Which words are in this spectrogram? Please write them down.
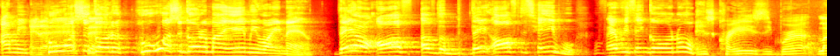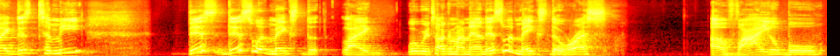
I mean, And who an wants to go to who wants to go to Miami right now? They are off of the they off the table with everything going on. It's crazy, bruh. Like this to me, this this what makes the like what we're talking about now. This what makes the Russ a viable,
